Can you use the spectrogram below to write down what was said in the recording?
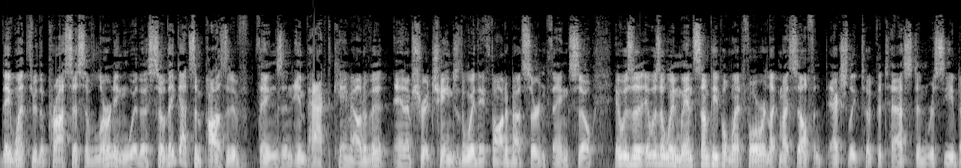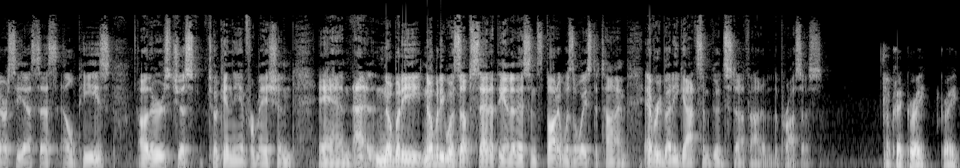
they went through the process of learning with us, so they got some positive things and impact came out of it, and I'm sure it changed the way they thought about certain things. So it was a it was a win win. Some people went forward, like myself, and actually took the test and received our CSSLPs. Others just took in the information, and I, nobody nobody was upset at the end of this and thought it was a waste of time. Everybody got some good stuff out of the process. Okay, great, great.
